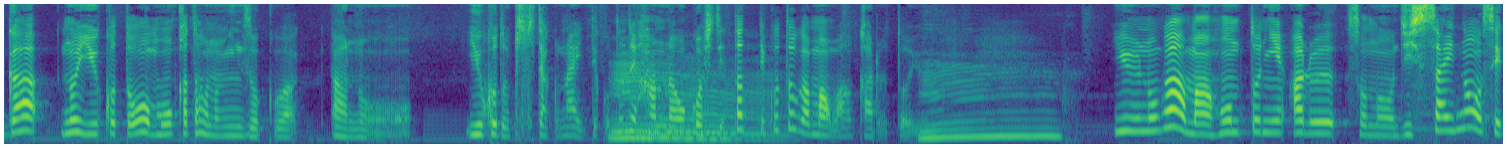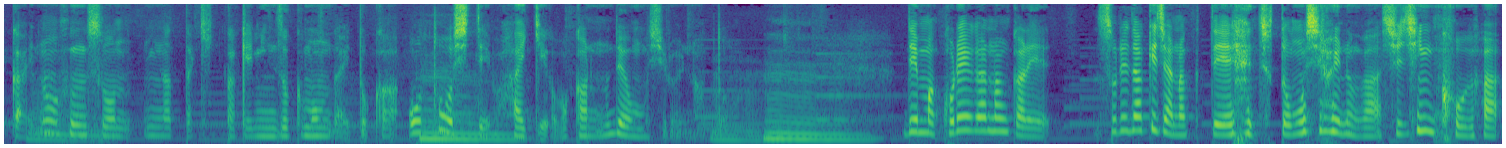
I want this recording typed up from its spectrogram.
が、の言うことをもう片方の民族は、あの、言うことを聞きたくないってことでうん。反乱を起こしてたってことがまあわかるという。う、んいうのが、まあ本当にある、その実際の世界の紛争になったきっかけ、民族問題とかを通して背景がわかるので面白いなと。で、まあこれがなんかね、それだけじゃなくて、ちょっと面白いのが、主人公が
